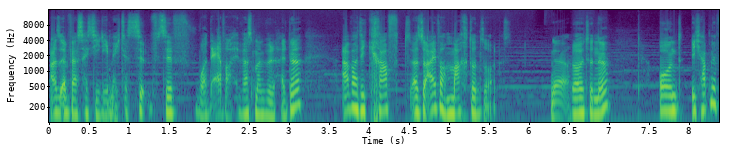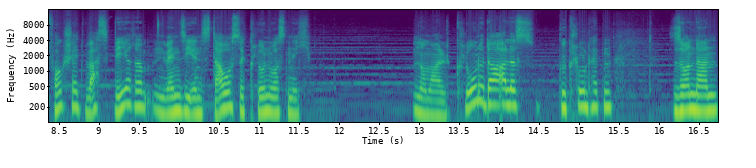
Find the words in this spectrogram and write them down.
Also, was heißt Jedi-Mächte? Sith, Sith, whatever, was man will halt, ne? Einfach die Kraft, also einfach Macht und so alles. Ja. Leute, ne? Und ich habe mir vorgestellt, was wäre, wenn sie in Star Wars The Clone Wars nicht normal Klone da alles geklont hätten, sondern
